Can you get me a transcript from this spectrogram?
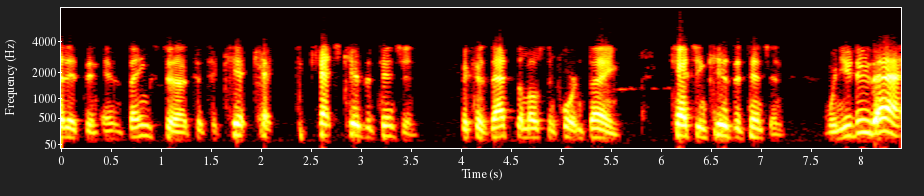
edits and, and things to to, to, ki- to catch kids' attention, because that's the most important thing, catching kids' attention. When you do that,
